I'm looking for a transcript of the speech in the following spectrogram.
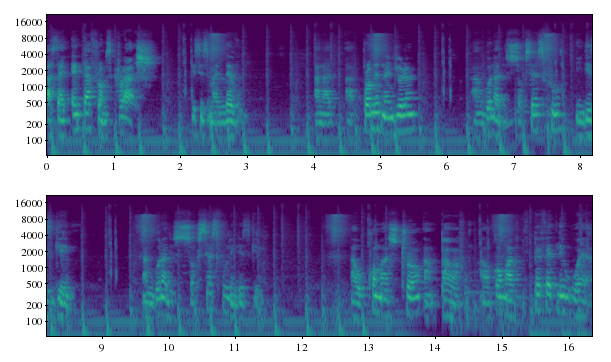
As I enter from scratch, this is my level. And I, I promise Nigerian, I'm gonna be successful in this game. I'm going to be successful in this game. I will come out strong and powerful. I will come out perfectly well.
